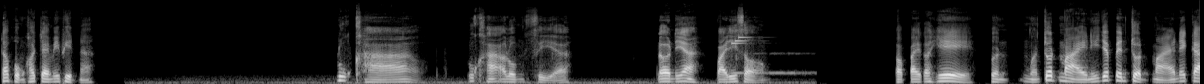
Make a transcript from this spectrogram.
ถ้าผมเข้าใจไม่ผิดนะ ลูกค้า ลูกค้าอารมณ์เสีย แล้วอันเนี่ยไปที่สองต่อไปก็เฮส่วนเหมือนจดหมายนี้จะเป็นจดหมายในก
